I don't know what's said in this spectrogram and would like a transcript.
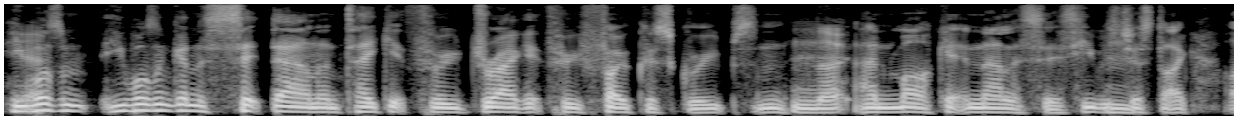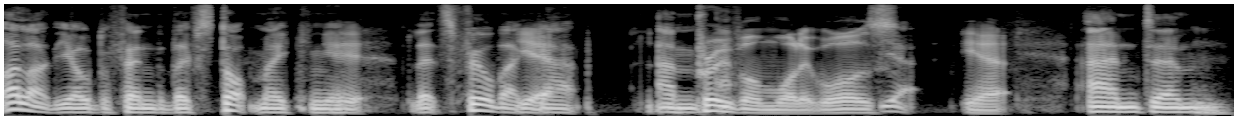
He Yeah. wasn't he wasn't going to sit down and take it through, drag it through focus groups and No. and market analysis. He was just like, I like the old Defender. They've stopped making it. Yeah. Let's fill that gap and Prove on what it was. Yeah. yeah. and um,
